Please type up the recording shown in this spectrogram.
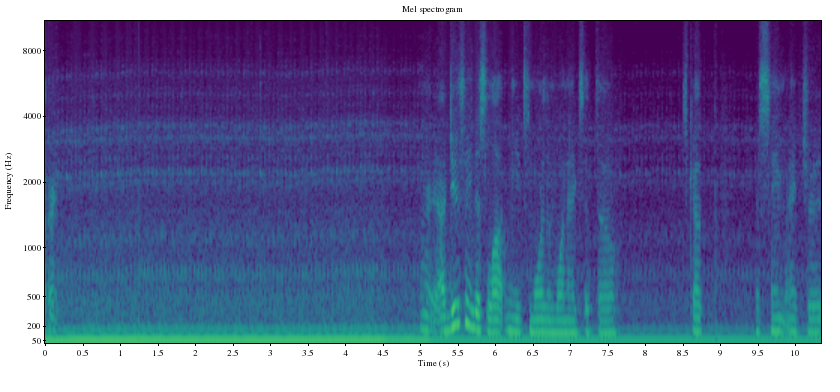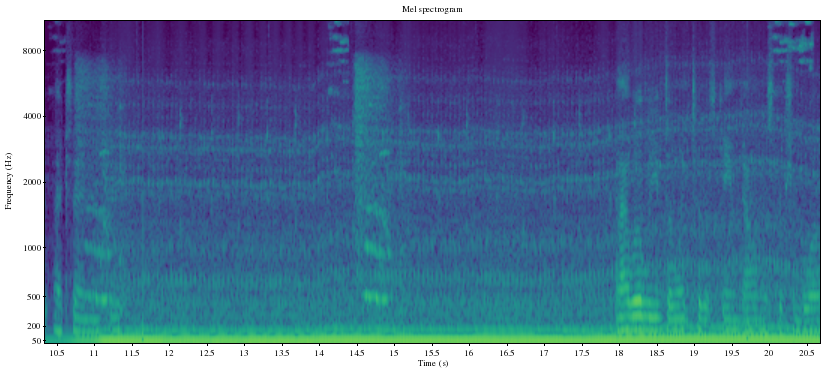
Sorry. Alright, I do think this lot needs more than one exit though. It's got the same exit, exit and entry. And I will leave the link to this game down in the description below.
